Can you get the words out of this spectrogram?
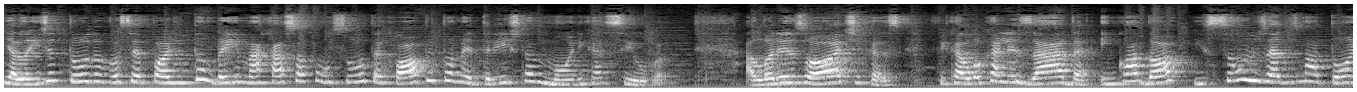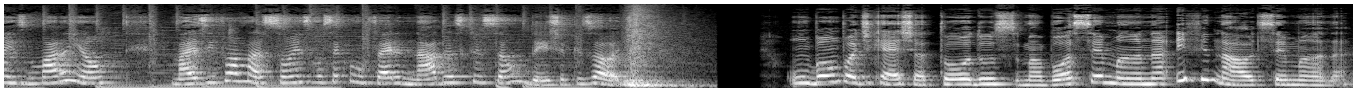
E além de tudo, você pode também marcar sua consulta com a optometrista Mônica Silva. A Lorenzo Óticas fica localizada em Codó e São José dos Matões, no Maranhão. Mais informações você confere na descrição deste episódio. Um bom podcast a todos, uma boa semana e final de semana.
